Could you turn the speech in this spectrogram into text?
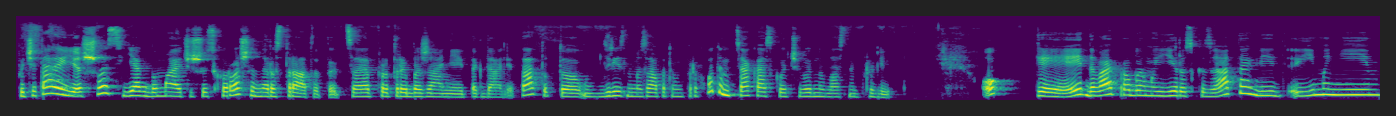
Почитаю я щось, як би маючи щось хороше, не розтратити. Це про три бажання і так далі. Та? Тобто з різними запитами приходимо, ця казка, очевидно, власне, про ліфт. Окей, давай пробуємо її розказати від імені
